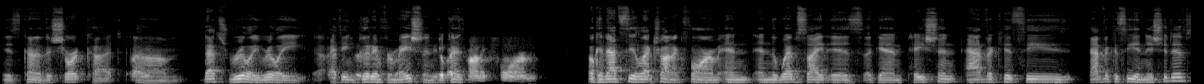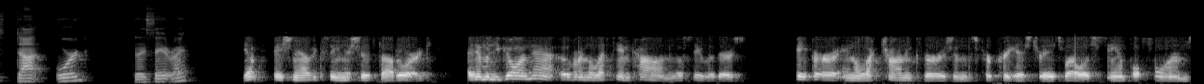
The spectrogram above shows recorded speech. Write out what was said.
is kind of the shortcut. Right. Um, that's really, really, I think, good information because electronic form. Okay, that's the electronic form, and and the website is again patient advocacy advocacy initiatives.org. Did I say it right? Yep, patient advocacy initiatives.org. And then when you go on that, over in the left hand column, you'll see where there's paper and electronic versions for prehistory as well as sample forms.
